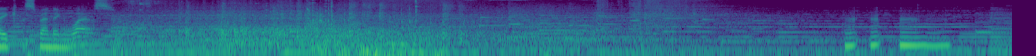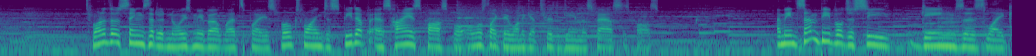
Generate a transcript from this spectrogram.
Like spending less. It's one of those things that annoys me about Let's Plays. Folks wanting to speed up as high as possible, almost like they want to get through the game as fast as possible. I mean, some people just see games as like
